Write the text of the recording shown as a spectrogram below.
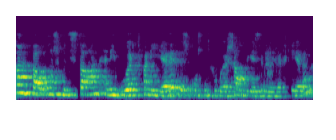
kant waar ons moet staan in die woord van die Here is ons moet gehoorsaam wees aan die regering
